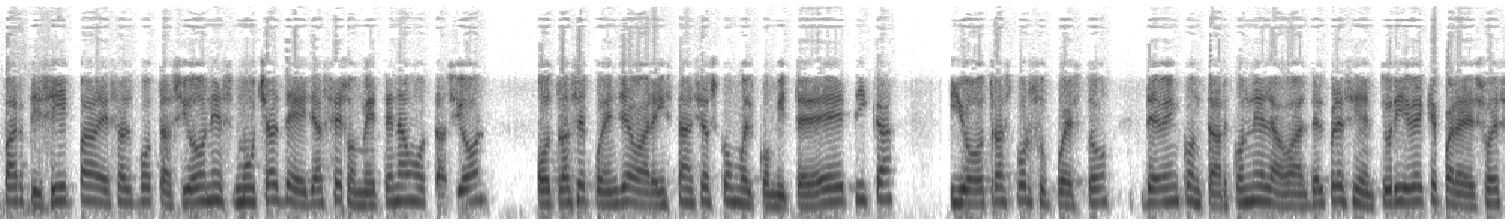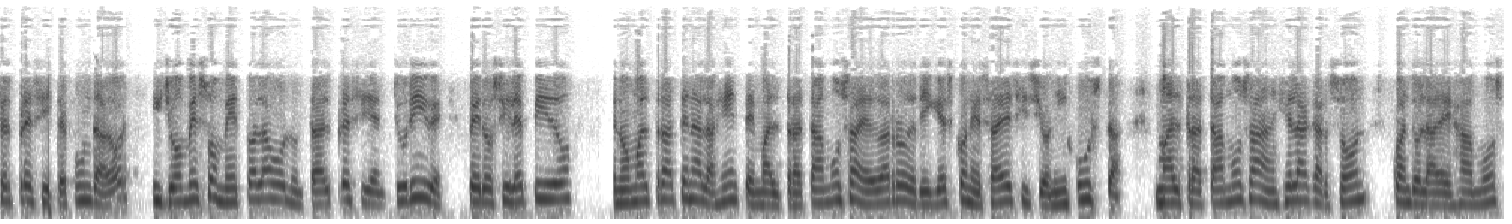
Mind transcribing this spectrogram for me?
participa de esas votaciones, muchas de ellas se someten a votación, otras se pueden llevar a instancias como el Comité de Ética y otras, por supuesto, deben contar con el aval del presidente Uribe, que para eso es el presidente fundador, y yo me someto a la voluntad del presidente Uribe, pero sí le pido no maltraten a la gente. Maltratamos a Eduardo Rodríguez con esa decisión injusta. Maltratamos a Ángela Garzón cuando la dejamos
